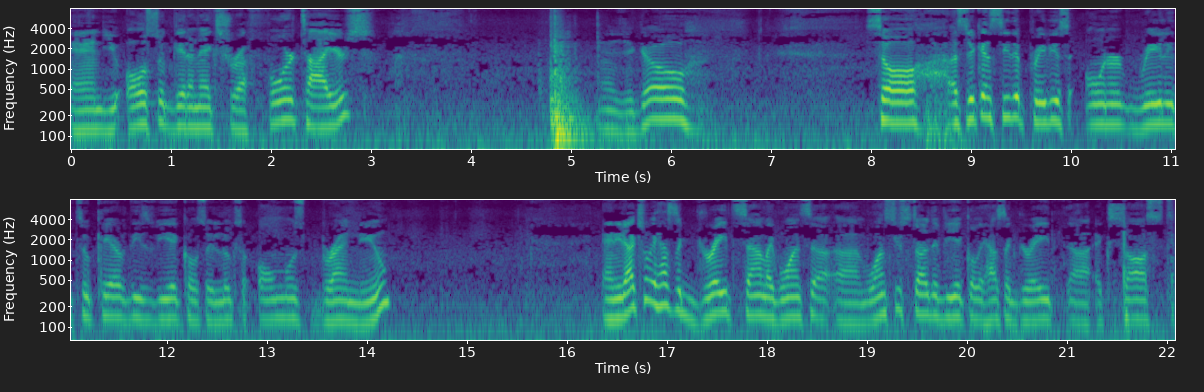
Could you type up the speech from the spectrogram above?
And you also get an extra four tires. There you go. So as you can see, the previous owner really took care of this vehicle. So it looks almost brand new and it actually has a great sound like once uh, uh, once you start the vehicle it has a great uh, exhaust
